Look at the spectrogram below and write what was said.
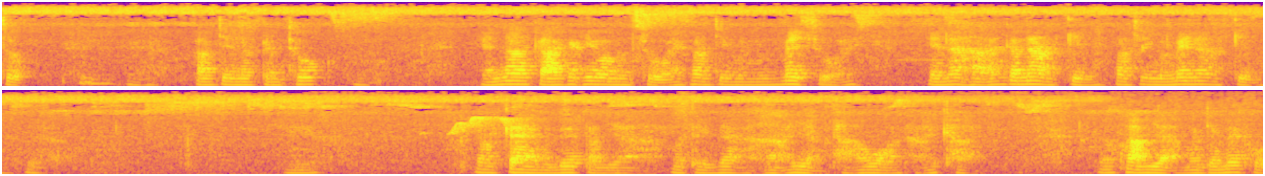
สุขความจริงมันเป็นทุกข์เห็นร่างกายก็คิดว่ามันสวย ความจริงมันไม่สวย เห็นอาหารก็น่ากิน ความจริงมันไม่น่ากิน ต้องแก้มันด้วยปัญญา มันถึงจะหาอย่างถาวรหายขาด แล้วความอยากมันจะไม่โผล่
